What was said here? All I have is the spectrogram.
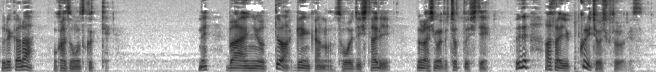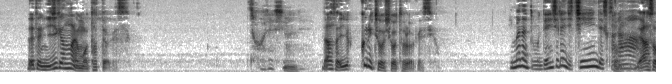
それからおかずを作って、ね、場合によっては玄関の掃除したり、野良仕事ちょっとして、それで朝ゆっくり朝食取るわけです。だいたい2時間ぐらいもう経ってるわけです。そうですよね。うん、で朝ゆっくり朝食を取るわけですよ。今なんてもう電子レンジチーンですから。で、朝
